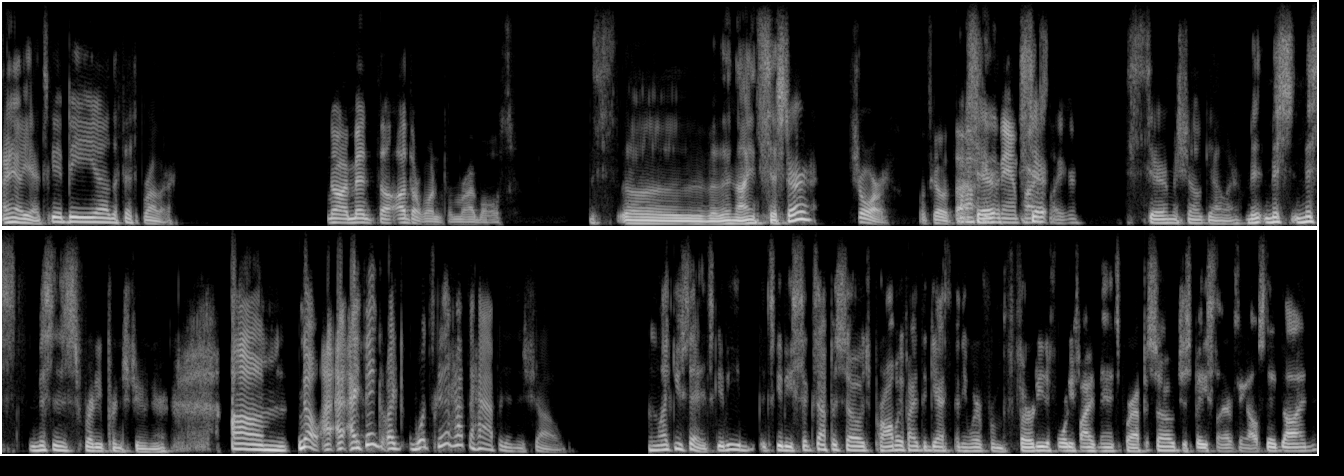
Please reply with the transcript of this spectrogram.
I know. Yeah, it's gonna be uh, the fifth brother. No, I meant the other one from Rebels. Uh, the ninth sister. Sure, let's go with that. Sarah, Vampire Sarah, Slayer. Sarah Michelle Gellar, Miss Miss Mrs. Freddie Prinze Jr. Um, no, I, I think like what's gonna have to happen in the show, and like you said, it's gonna be it's gonna be six episodes. Probably, if I had to guess, anywhere from thirty to forty five minutes per episode, just based on everything else they've done.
